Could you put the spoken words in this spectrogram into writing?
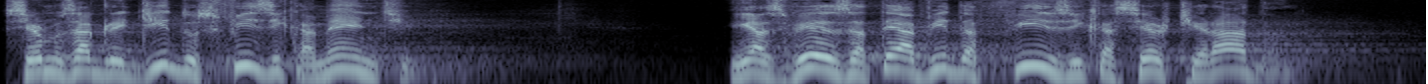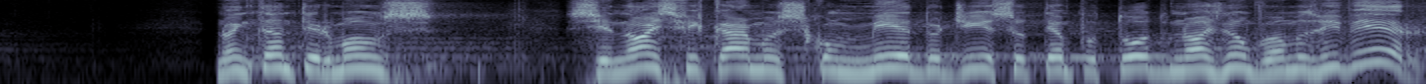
sermos agredidos fisicamente e às vezes até a vida física ser tirada. No entanto, irmãos, se nós ficarmos com medo disso o tempo todo, nós não vamos viver.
